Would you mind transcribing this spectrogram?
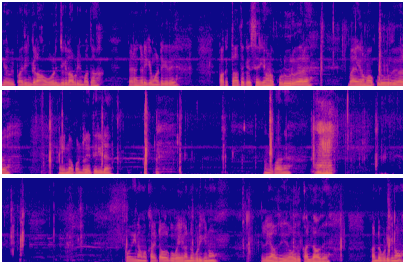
எங்கேயோ போய் பதுங்கிக்கலாம் ஒளிஞ்சிக்கலாம் அப்படின்னு பார்த்தா இடம் கிடைக்க மாட்டேங்குது. பக்கத்தாத்துக்கு சரியான குளிர் வேறு. பயங்கரமாக குளிருது வேறு. நான் என்ன பண்ணுறேனே தெரியல. இங்கே பாருங்கள் இப்போதைக்கு நம்ம கரெக்டாக ஒரு குகையை கண்டுபிடிக்கணும். இல்லையாவது ஏதாவது கல்லாவது கண்டுபிடிக்கணும்.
